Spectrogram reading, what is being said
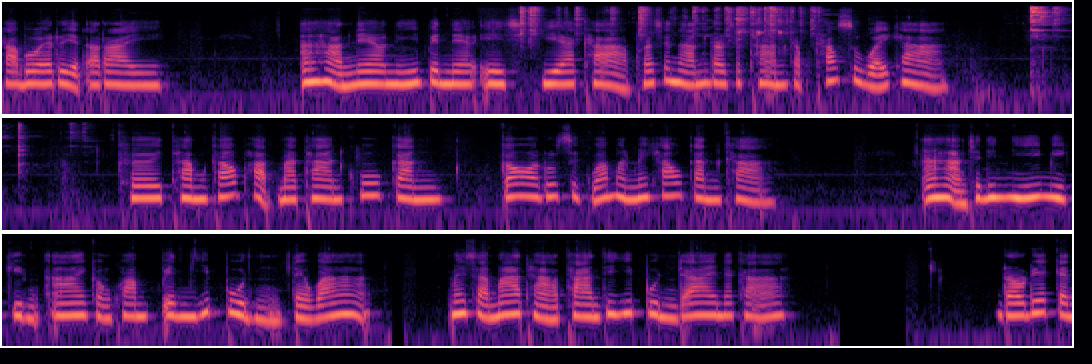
คาร์โบไฮเดรตอะไร อาหารแนวนี้เป็นแนวเอเชียค่ะ เพราะฉะนั้นเราจะทานกับข้าวสวยค่ะ เคยทำข้าวผัดมาทานคู่กัน ก็รู้สึกว่ามันไม่เข้ากันค่ะ อาหารชนิดนี้มีกลิ่นอายของความเป็นญี่ปุ่น แต่ว่าไม่สามารถหาทานที่ญี่ปุ่นได้นะคะ เราเรียกกัน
